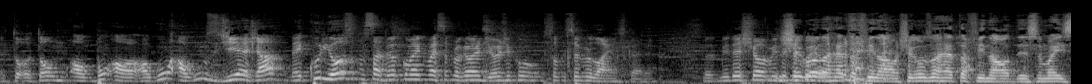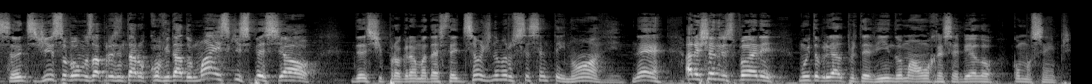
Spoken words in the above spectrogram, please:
eu tô, eu tô um- algum, algum, alguns dias já né, curioso pra saber como é que vai ser o programa de hoje com, sobre, sobre o Lions, cara. Me deixou, me deixou Chegou na curioso. reta final, chegamos na reta final desse, mas antes disso vamos apresentar o convidado mais que especial deste programa, desta edição de número 69, né? Alexandre Spani, muito obrigado por ter vindo, uma honra recebê-lo, como sempre.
